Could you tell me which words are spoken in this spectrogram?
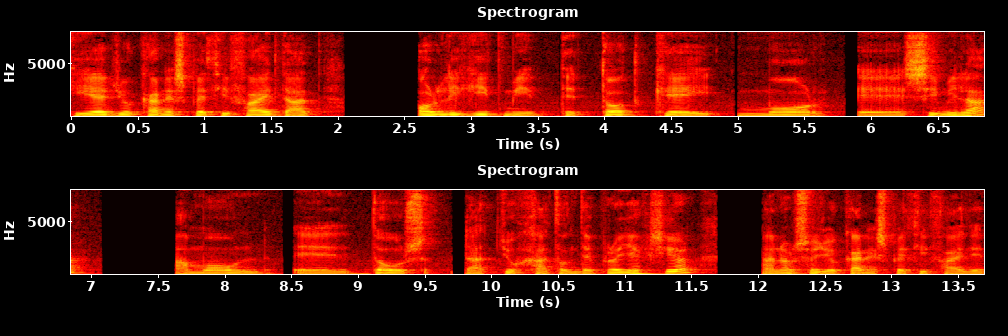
Here you can specify that only give me the dot k more uh, similar among uh, those that you had on the projection and also you can specify the,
